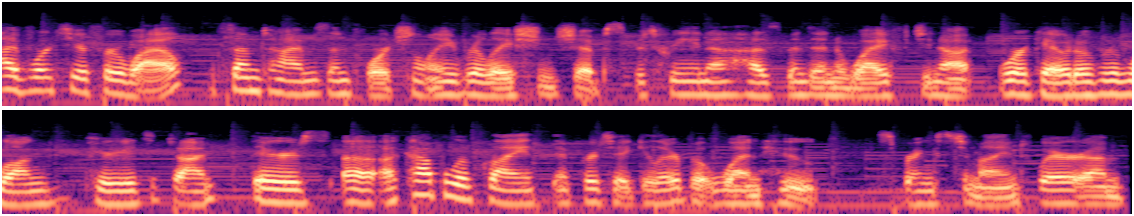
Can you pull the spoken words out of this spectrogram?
I've worked here for a while. Sometimes, unfortunately, relationships between a husband and a wife do not work out over long periods of time. There's uh, a couple of clients in particular, but one who springs to mind where um,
